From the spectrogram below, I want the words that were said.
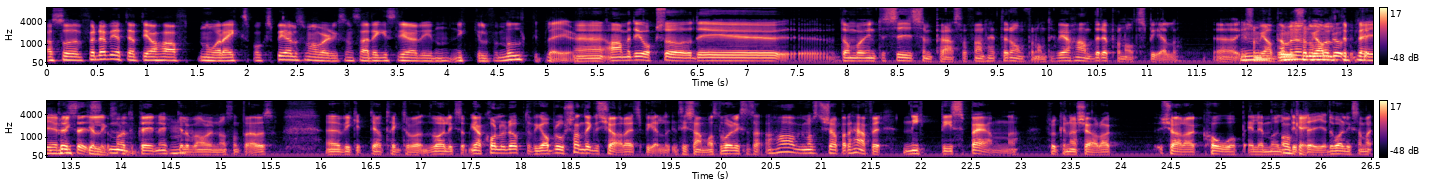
Alltså, för där vet jag att jag har haft några Xbox-spel som har varit liksom så här, registrera din nyckel för multiplayer. Eh, ja, men det är också, det är, ju- de var ju inte season pass, vad fan hette de för någonting? Vi hade det på något spel. Eh, Som jag, Ja, som jag multiplayer-nyckel, Precis, liksom. multiplayer-nyckel eller var det något sånt där. Eh, vilket jag tänkte var, var liksom, jag kollade upp det för jag och brorsan tänkte köra ett spel tillsammans. Då var det liksom så här, aha, vi måste köpa det här för 90 spänn för att kunna köra köra co-op eller multiplayer. Okej. Det var liksom, eh,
